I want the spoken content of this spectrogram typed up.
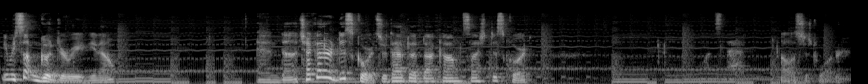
Give me something good to read, you know? And uh, check out our Discord, sirtaptap.com slash Discord. What's that? Oh, it's just water.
